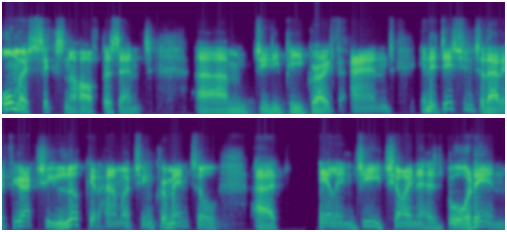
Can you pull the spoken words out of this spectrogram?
almost six and a half percent um, GDP growth. And in addition to that, if you actually look at how much incremental uh, LNG China has brought in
